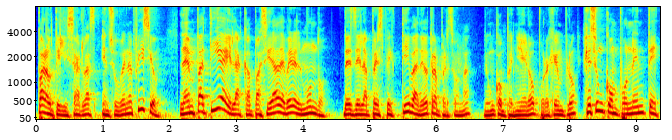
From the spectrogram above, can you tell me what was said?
para utilizarlas en su beneficio. La empatía y la capacidad de ver el mundo desde la perspectiva de otra persona, de un compañero, por ejemplo, es un componente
